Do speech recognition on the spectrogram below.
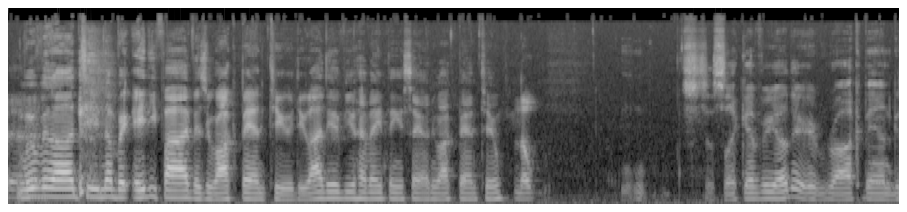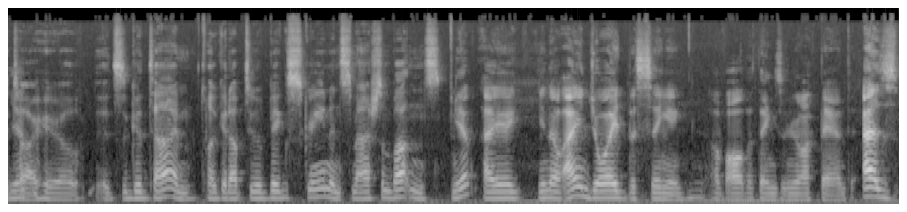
Moving on to number 85 is Rock Band 2. Do either of you have anything to say on Rock Band 2? Nope. It's just like every other rock band Guitar Yep. Hero. It's a good time. Hook it up to a big screen and smash some buttons. Yep. I you know, I enjoyed the singing of all the things in Rock Band. As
